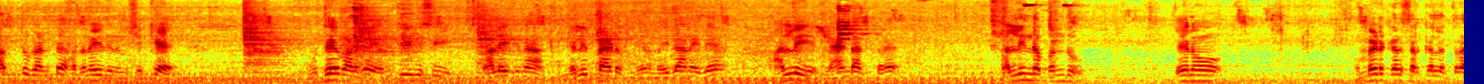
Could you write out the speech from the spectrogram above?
ಹತ್ತು ಗಂಟೆ ಹದಿನೈದು ನಿಮಿಷಕ್ಕೆ ಮುದ್ದೇಬಾಳದ ಎಂ ಜಿ ವಿ ಸಿ ಕಾಲೇಜಿನ ಹೆಲಿಪ್ಯಾಡ್ ಏನು ಮೈದಾನ ಇದೆ. ಅಲ್ಲಿ ಲ್ಯಾಂಡ್ ಆಗ್ತಾರೆ ಅಲ್ಲಿಂದ ಬಂದು ಏನು ಅಂಬೇಡ್ಕರ್ ಸರ್ಕಲ್ ಹತ್ರ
